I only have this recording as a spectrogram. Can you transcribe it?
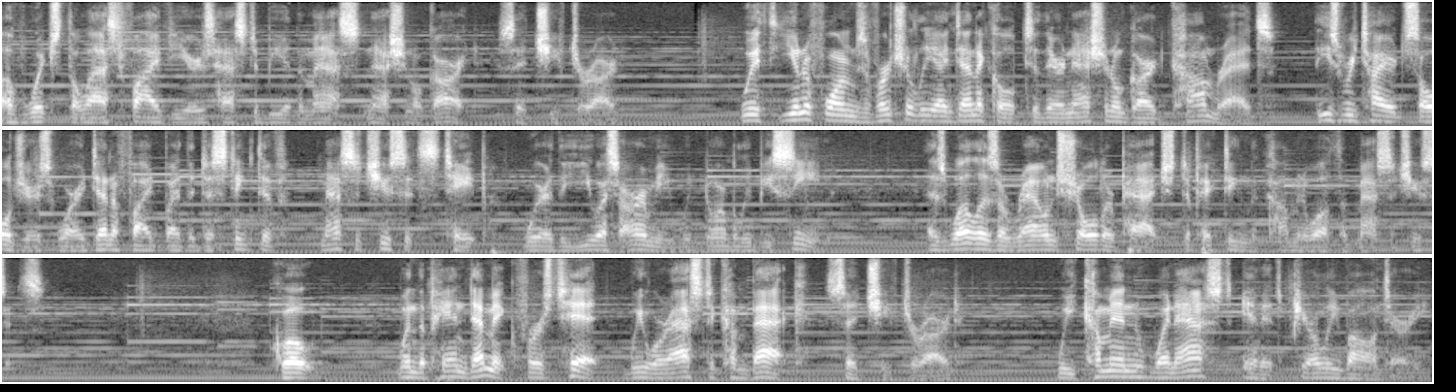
of which the last five years has to be in the Mass National Guard, said Chief Gerard. With uniforms virtually identical to their National Guard comrades, these retired soldiers were identified by the distinctive Massachusetts tape where the U.S. Army would normally be seen, as well as a round shoulder patch depicting the Commonwealth of Massachusetts. Quote, When the pandemic first hit, we were asked to come back, said Chief Gerard. We come in when asked, and it's purely voluntary.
